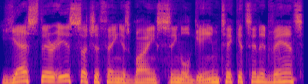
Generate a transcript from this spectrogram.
Yes, there is such a thing as buying single game tickets in advance.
